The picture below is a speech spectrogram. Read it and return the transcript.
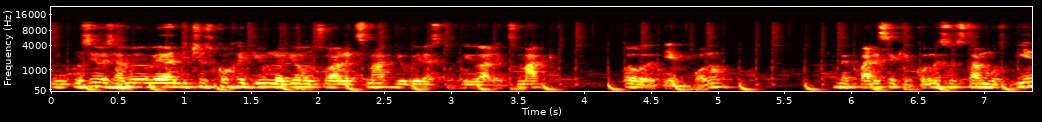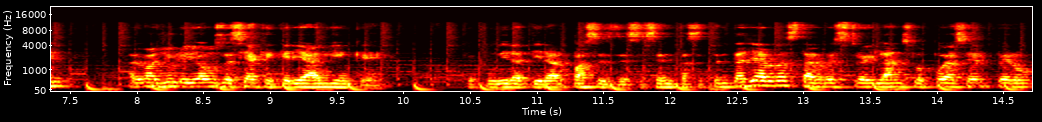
inclusive si a mí me hubieran dicho escoge Julio Jones o Alex Mack, yo hubiera escogido Alex Mack todo el tiempo, ¿no? Me parece que con eso estamos bien. Además, Julio Jones decía que quería alguien que, que pudiera tirar pases de 60-70 yardas. Tal vez Trey Lance lo puede hacer, pero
